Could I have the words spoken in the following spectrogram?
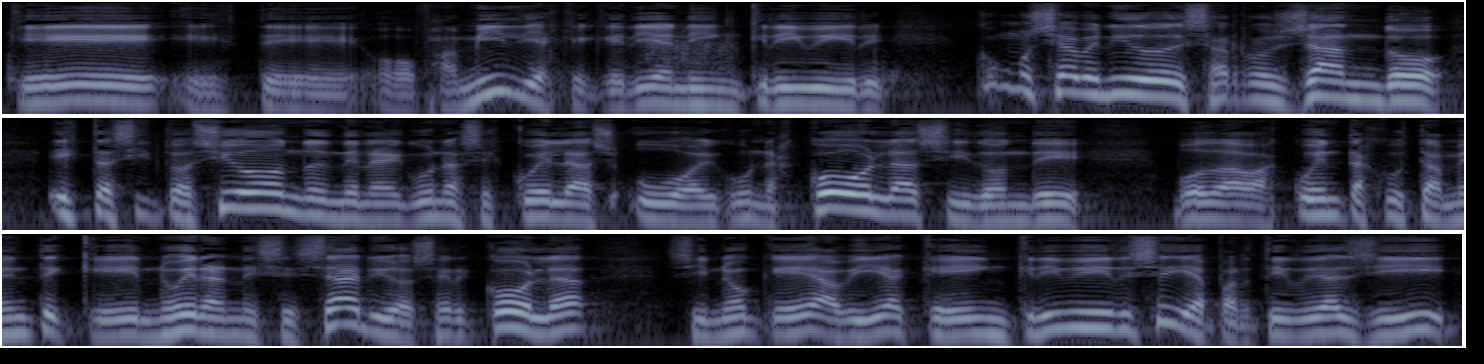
que, este, o familias que querían inscribir. ¿Cómo se ha venido desarrollando esta situación donde en algunas escuelas hubo algunas colas y donde vos dabas cuenta justamente que no era necesario hacer cola, sino que había que inscribirse y a partir de allí,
